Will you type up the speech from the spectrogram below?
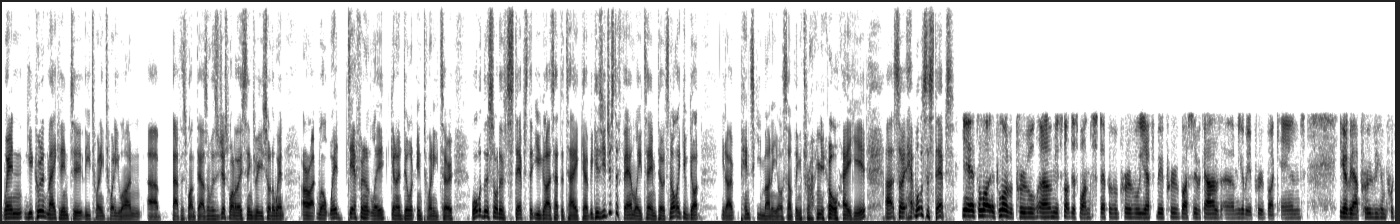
when you couldn't make it into the 2021 uh, Bathurst 1000. Was it just one of those things where you sort of went, all right, well, we're definitely going to do it in 22. What were the sort of steps that you guys had to take? Uh, because you're just a family team too. It's not like you've got you know, Penske money or something throwing you away here. Uh, so, ha- what was the steps? Yeah, it's a lot. It's a lot of approval. Um, it's not just one step of approval. You have to be approved by supercars. Um, you got to be approved by cams. You got to be able to prove you can put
